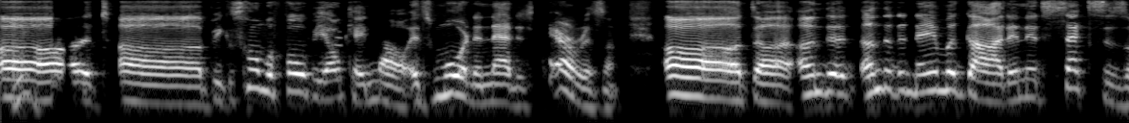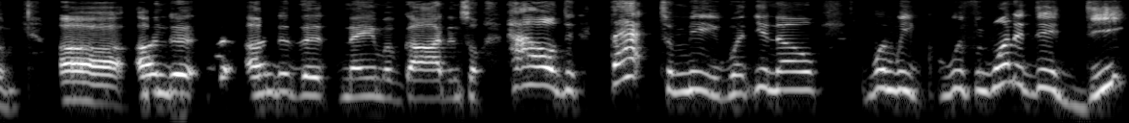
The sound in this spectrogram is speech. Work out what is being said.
uh, uh, because homophobia. Okay, no, it's more than that. It's terrorism. Uh, the, under under the name of God, and it's sexism. Uh, under under the name of God, and so how did that to me when you know when we if we want to dig deep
